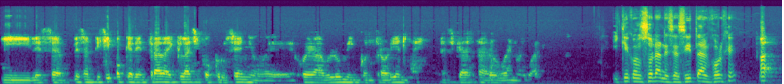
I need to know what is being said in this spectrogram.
y les, les anticipo que de entrada el clásico cruceño eh, juega Blooming contra Oriente, así que va a estar bueno igual. ¿Y qué consola necesitan, Jorge? Ah,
